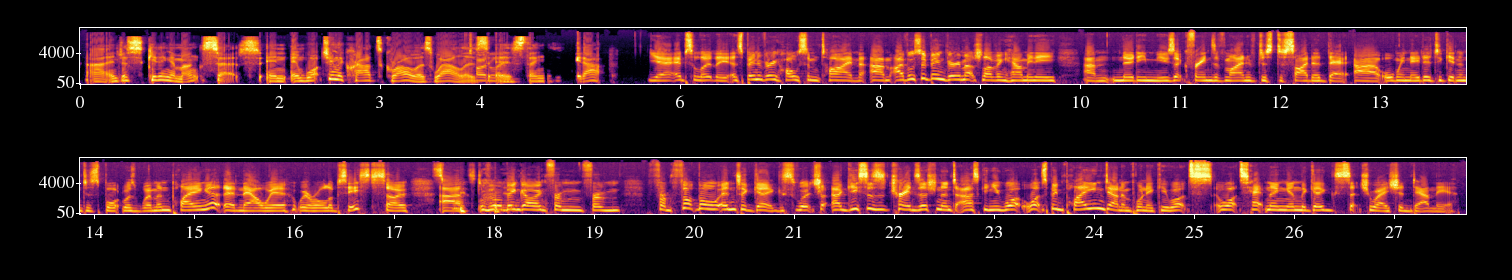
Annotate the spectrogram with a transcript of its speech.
Uh, and just getting amongst it and, and watching the crowds grow as well as, Totally. as things get up. Yeah, absolutely. It's been a very wholesome time. Um, I've also been very much loving how many um, nerdy music friends of mine have just decided that uh, all we needed to get into sport was women playing it, and now we're we're all obsessed. So uh, we've all been going from from from football into gigs, which I guess is a transition into asking you what what's been playing down in Pōneke. What's what's happening in the gigs situation down there?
